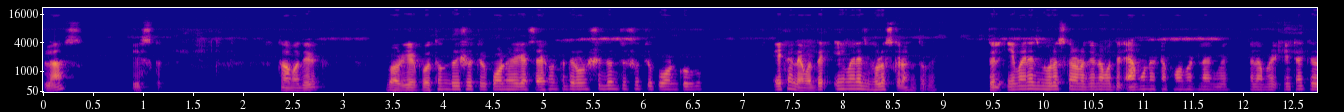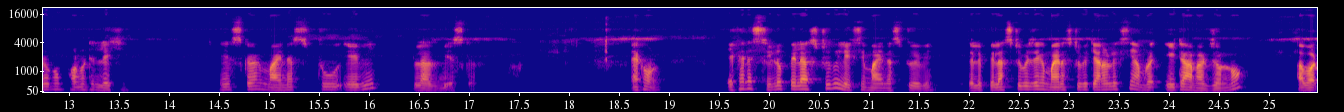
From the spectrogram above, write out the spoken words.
plus A square তো আমাদের বর্গের প্রথম দুই সূত্র পূরণ হয়ে গেছে। এখন তাদের অনুসিদ্ধান্ত সূত্র পূরণ করব। এখানে আমাদের এ মাইনাস ভোলস আনতে হবে। তাহলে এ মাইনাস ভোলস করানোর জন্য আমাদের এমন একটা ফর্মেট লাগবে। তাহলে আমরা এটাকে এরকম ফর্মেটে লিখি। A square minus two A B plus B square এখন এখানে ছিল প্লাস টু বি লিখছি মাইনাস টু এবি তাহলে প্লাস টু বির জায়গায় মাইনাস টু বি কেন লিখছি? আমরা এটা আনার জন্য। আবার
